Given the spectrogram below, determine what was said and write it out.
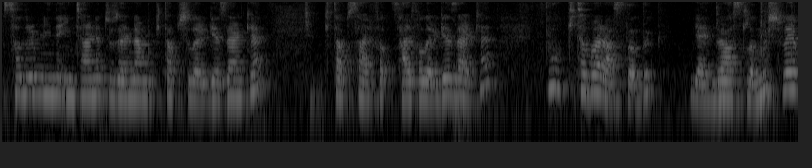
sanırım yine internet üzerinden bu kitapçıları gezerken kitap sayfa sayfaları gezerken bu kitaba rastladık. Yani rastlamış ve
